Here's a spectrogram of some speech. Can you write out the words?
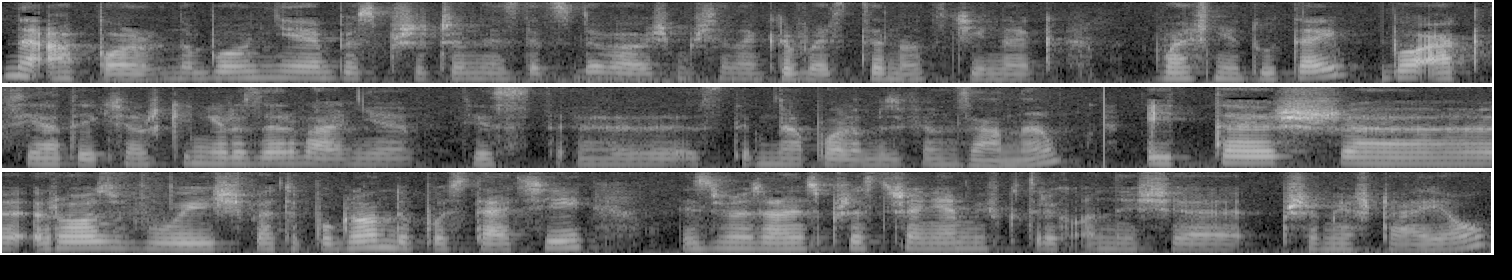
Neapol, no bo nie bez przyczyny zdecydowałyśmy się nagrywać ten odcinek właśnie tutaj, bo akcja tej książki nierozerwalnie jest e, z tym Neapolem związana. I też e, rozwój światopoglądu postaci jest związany z przestrzeniami, w których one się przemieszczają.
